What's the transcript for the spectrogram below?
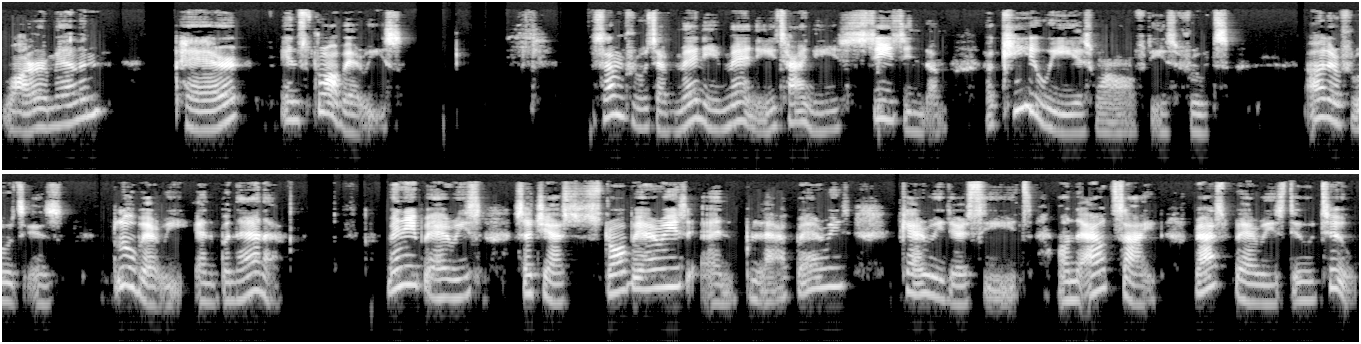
watermelon, pear, and strawberries. Some fruits have many, many tiny seeds in them. A kiwi is one of these fruits. Other fruits is blueberry and banana. Many berries, such as strawberries and blackberries, carry their seeds on the outside. Raspberries do too.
